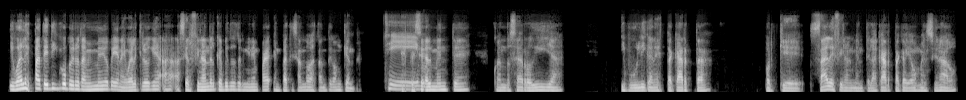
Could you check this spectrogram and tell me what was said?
Igual es patético, pero también me dio pena. Igual creo que hacia el final del capítulo terminé empatizando bastante con Kendall. Sí. Especialmente cuando se arrodilla y publican esta carta, porque sale finalmente la carta que habíamos mencionado.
